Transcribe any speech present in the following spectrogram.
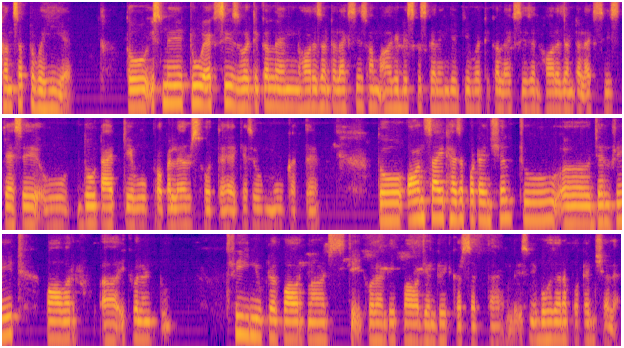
कंसेप्ट वही है। तो इसमें two axis vertical and horizontal axis हम आगे डिस्कस करेंगे कि vertical axis and horizontal axis कैसे वो दो टाइप के वो प्रोपेलर्स होते हैं, कैसे वो मूव करते हैं। तो on site has a potential to generate power equivalent to three nuclear power plants के इक्वलेंट एक पावर जनरेट कर सकता है। मतलब इसमें बहुत ज़्यादा पोटेंशियल है।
